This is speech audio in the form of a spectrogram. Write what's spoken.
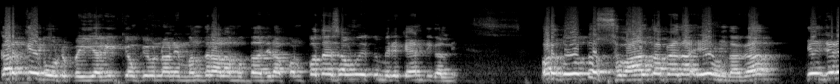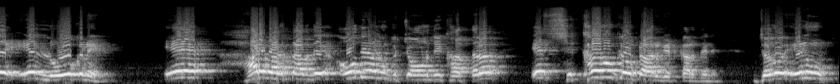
ਕਰਕੇ ਵੋਟ ਪਈ ਹੈਗੀ, ਕਿਉਂਕਿ ਉਹਨਾਂ ਨੇ ਮੰਦਰ ਵਾਲਾ ਮੁੱਦਾ ਜਿਹੜਾ ਆਪਾਂ ਨੂੰ ਪਤਾ ਹੈ, ਸਭ ਨੂੰ ਇਹ ਕੋਈ ਮੇਰੇ ਕਹਿਣ ਦੀ ਗੱਲ ਨਹੀਂ। ਪਰ ਦੋਸਤੋ, ਸਵਾਲ ਤਾਂ ਪੈਦਾ ਇਹ ਹੁੰਦਾਗਾ ਕਿ ਜਿਹੜੇ ਇਹ ਲੋਕ ਨੇ, ਇਹ ਹਰ ਵਕਤ ਆਪਦੇ ਅਹੁਦਿਆਂ ਨੂੰ ਬਚਾਉਣ ਦੀ ਖਾਤਰ ਇਹ ਸਿੱਖਾਂ ਨੂੰ ਕਿਉਂ ਟਾਰਗੇਟ ਕਰਦੇ ਨੇ? ਜਦੋਂ ਇਹਨੂੰ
